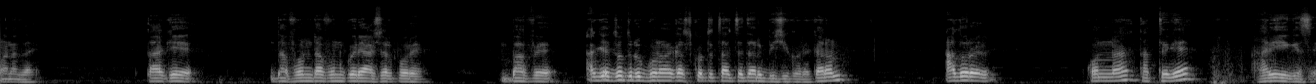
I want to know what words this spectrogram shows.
মারা যায়। তাকে দাফন টাফন করে আসার পরে বাপে আগে যতটুকু গুণার কাজ করতে চাচ্ছে তার বেশি করে। কারণ আদরের কন্যা তার থেকে হারিয়ে গেছে।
